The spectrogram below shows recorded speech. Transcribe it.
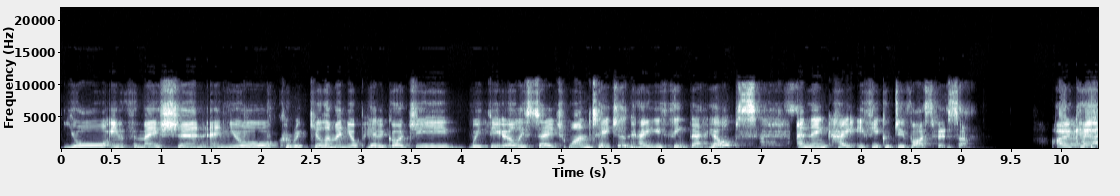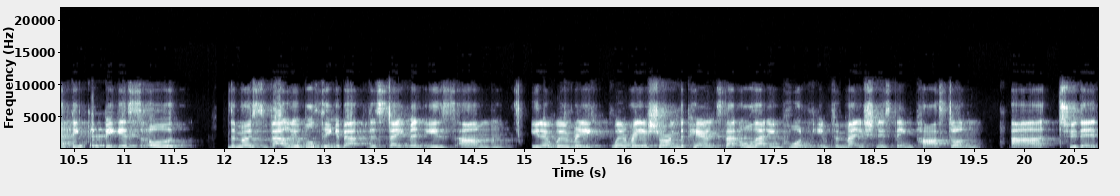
your information and your curriculum and your pedagogy with the early stage one teachers and how you think that helps. And then, Kate, if you could do vice versa. Okay, I think the biggest or the most valuable thing about this statement is, um, you know, we're re- we're reassuring the parents that all that important information is being passed on uh, to their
